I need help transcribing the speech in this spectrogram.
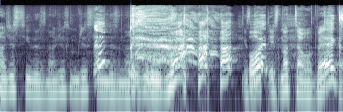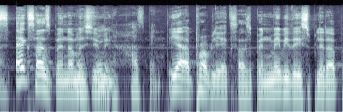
I just see this now. Just I'm just seeing this now. It's What? Not, it's not Tabo Besta. Ex ex husband, I'm I'm assuming. husband. Yeah, probably ex husband. Maybe they split up.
